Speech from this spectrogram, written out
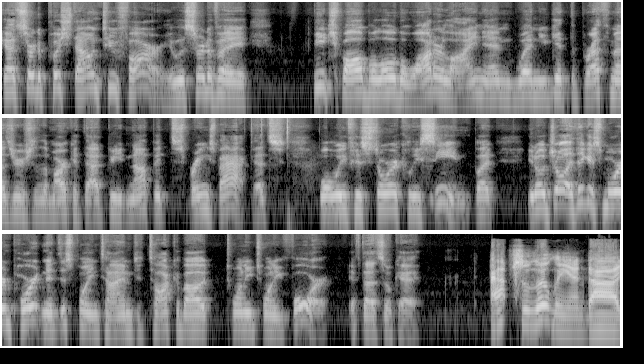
got sort of pushed down too far. It was sort of a beach ball below the waterline. And when you get the breath measures of the market that beaten up, it springs back. That's what we've historically seen. But, you know, Joel, I think it's more important at this point in time to talk about 2024, if that's okay. Absolutely, and uh,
